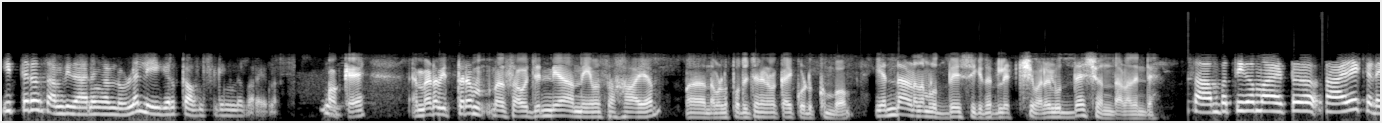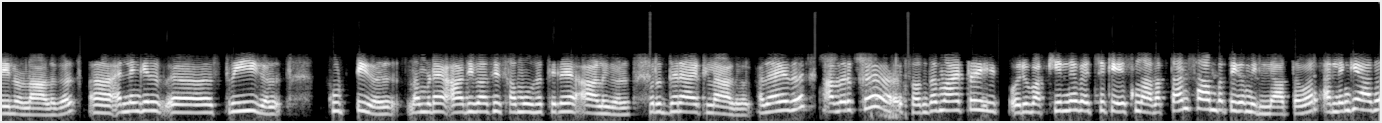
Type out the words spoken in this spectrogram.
ഇത്തരം സംവിധാനങ്ങളിലുള്ള ലീഗൽ കൗൺസിലിംഗ് എന്ന് പറയുന്നത്. ഓക്കെ. മാഡം ഇത്തരം സൗജന്യ നിയമസഹായം നമ്മൾ പൊതുജനങ്ങൾക്കായി കൊടുക്കുമ്പോൾ എന്താണ് നമ്മൾ ഉദ്ദേശിക്കുന്ന ലക്ഷ്യം അല്ലെങ്കിൽ ഉദ്ദേശം എന്താണ് അതിന്റെ സാമ്പത്തികമായിട്ട് താഴേക്കിടയിലുള്ള ആളുകൾ അല്ലെങ്കിൽ സ്ത്രീകൾ കുട്ടികൾ നമ്മുടെ ആദിവാസി സമൂഹത്തിലെ ആളുകൾ വൃദ്ധരായിട്ടുള്ള ആളുകൾ. അതായത് അവർക്ക് സ്വന്തമായിട്ട് ഒരു വക്കീലിനെ വെച്ച് കേസ് നടത്താൻ സാമ്പത്തികമില്ലാത്തവർ അല്ലെങ്കിൽ അത്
